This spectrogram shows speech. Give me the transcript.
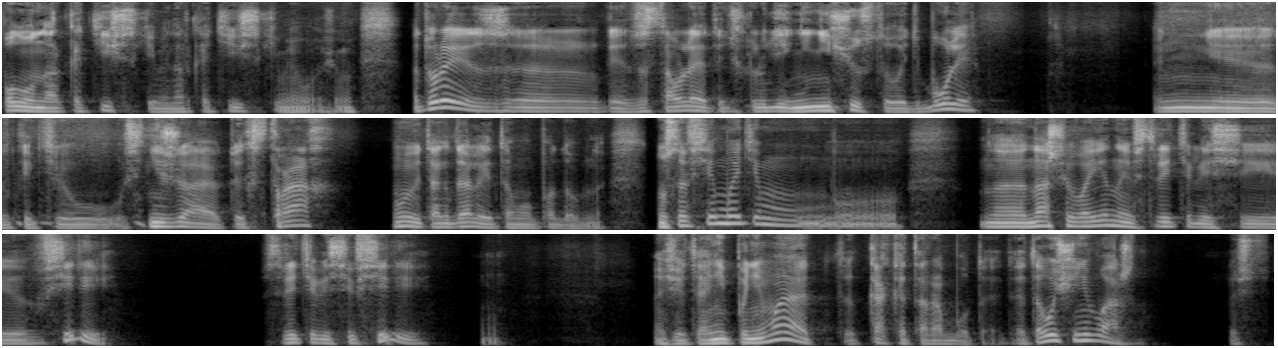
полунаркотическими, наркотическими, в общем, которые э, заставляют этих людей не, не чувствовать боли, не, сказать, снижают их страх, ну и так далее и тому подобное. Но со всем этим наши военные встретились и в Сирии. Встретились и в Сирии. Значит, они понимают, как это работает. Это очень важно. То есть,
